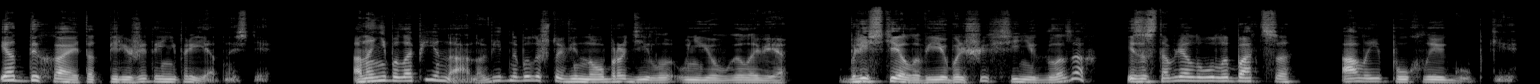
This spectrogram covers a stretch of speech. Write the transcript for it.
и отдыхает от пережитой неприятности. Она не была пьяна, но видно было, что вино бродило у нее в голове, блестело в ее больших синих глазах и заставляло улыбаться алые пухлые губки.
